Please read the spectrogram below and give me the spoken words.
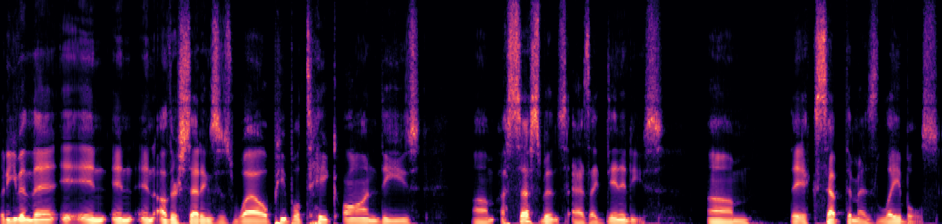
but even then in in in other settings as well, people take on these um, assessments as identities. Um, they accept them as labels.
